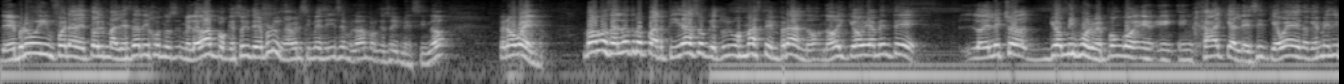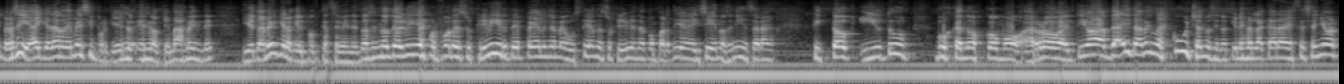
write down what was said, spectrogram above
De Bruyne fuera de todo el malestar dijo, no, me lo dan porque soy De Bruyne, a ver si Messi dice me lo dan porque soy Messi, ¿no? Pero bueno, vamos al otro partidazo que tuvimos más temprano, ¿no? Y que obviamente lo del hecho, yo mismo me pongo en, en, jaque al decir que bueno, que es Messi, pero sí, hay que hablar de Messi porque es, lo que más vende. Y yo también quiero que el podcast se vende. Entonces no te olvides, por favor, de suscribirte, pégale una me gusta, una suscribir, una compartir y síguenos en Instagram, TikTok y YouTube. Búscanos como arroba el tío. Y también escúchanos si no quieres ver la cara de este señor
